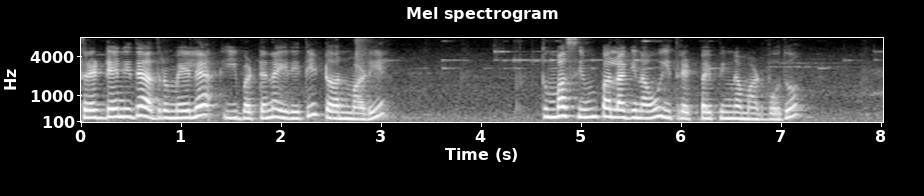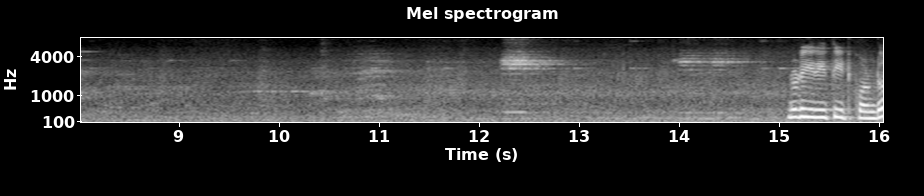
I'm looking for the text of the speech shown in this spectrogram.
ಥ್ರೆಡ್ ಏನಿದೆ ಅದ್ರ ಮೇಲೆ ಈ ಬಟ್ಟೆನ ಈ ರೀತಿ ಟರ್ನ್ ಮಾಡಿ. ತುಂಬ ಸಿಂಪಲ್ಲಾಗಿ ನಾವು ಈ ಥ್ರೆಡ್ ಪೈಪಿಂಗ್ನ ಮಾಡ್ಬೋದು. ನೋಡಿ ಈ ರೀತಿ ಇಟ್ಕೊಂಡು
